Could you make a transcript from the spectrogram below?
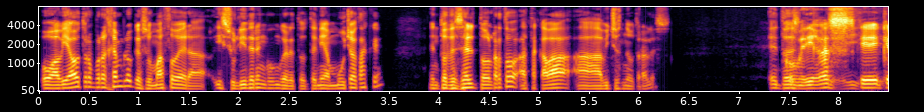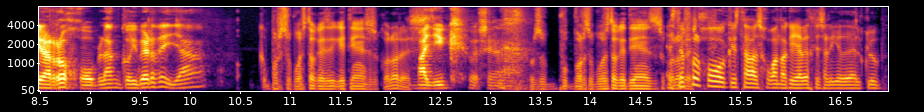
O había otro, por ejemplo, que su mazo era, y su líder en concreto tenía mucho ataque, entonces él todo el rato atacaba a bichos neutrales. Entonces, Como me digas que, era rojo, blanco y verde, ya. Por supuesto que, que tiene esos colores. Magic, o sea. Por, supuesto que tiene esos colores. ¿Este fue el juego que estabas jugando aquella vez que salí del club?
